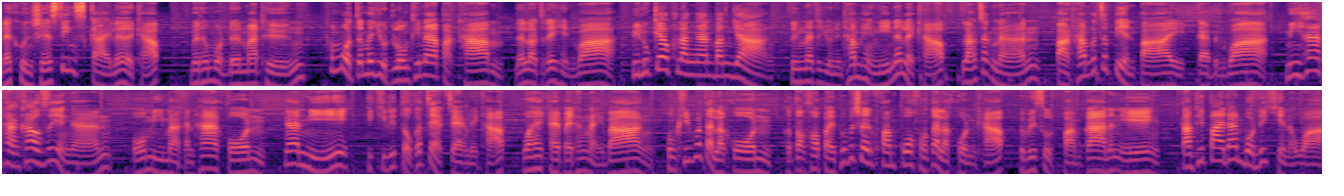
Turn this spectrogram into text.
และคุณเชสซิงสกายเลอร์ครับ เมื่อทั้งหมดเดินมาถึง ทั้งหมดจะมาหยุดลงที่หน้าปากถ้ำและเราจะได้เห็นว่ามีลูกแก้วพลังงานบางอย่าง ซึ่งน่าจะอยู่ในถ้ำแห่งนี้นั่นแหละครับ หลังจากนั้นปากถ้ำก็จะเปลี่ยนไป กลายเป็นว่ามี 5 ทางเข้าซะอย่างนั้นเพราะว่ามีมากัน 5 คน งานนี้พิคิริโตะก็แจกแจงเลยครับ ว่าให้ใครไปทางไหนบ้าง ผมคิดว่าแต่ละคนก็ต้องเข้าไปเพื่อเผชิญความกลัวของแต่ละคนครับเพื่อพิสูจน์ความกล้านั่นเอง ตามที่ป้ายด้านบนที่เขียนเอาไว้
